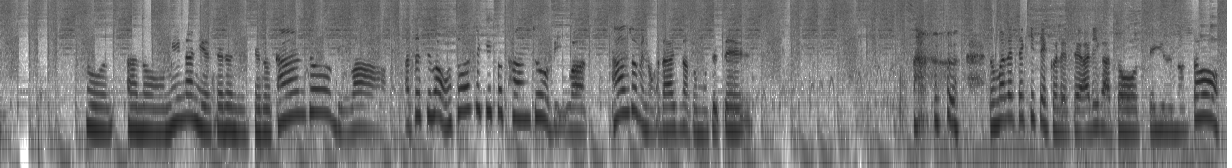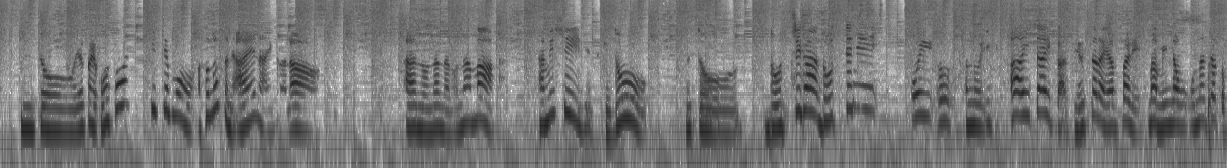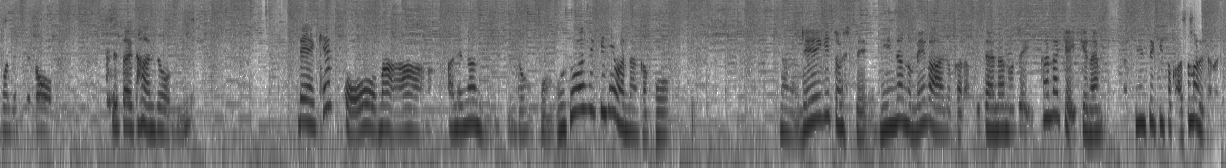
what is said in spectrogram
そう、あの、みんなに言ってるんですけど、誕生日は、私はお葬式と誕生日は、誕生日の方が大事だと思ってて、生まれてきてくれてありがとうっていうのと、うんと、やっぱりお葬式ってもう、その人に会えないから、あの、なんだろうな、まあ、寂しいですけど、えっと、どっちが、どっちにおい、おあの、い会いたいかって言ったらやっぱり、まあみんな同じだと思うんですけど、絶対誕生日。で、結構、まあ、あれなんですけど、こうお葬式にはなんかこう、なんだ礼儀としてみんなの目があるからみたいなので行かなきゃいけない親戚とか集まるじゃないですか。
